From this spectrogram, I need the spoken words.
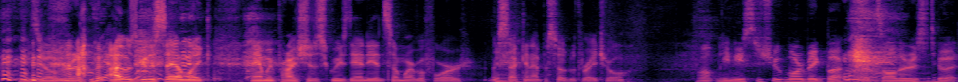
he's over it. I was gonna say I'm like, man, we probably should have squeezed Andy in somewhere before the second episode with Rachael. Well, he needs to shoot more big bucks. That's all there is to it.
